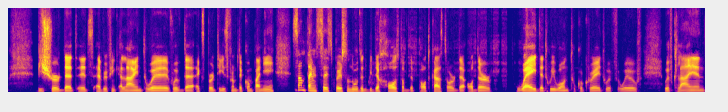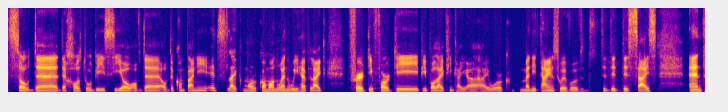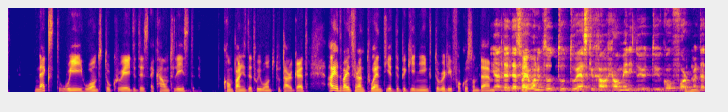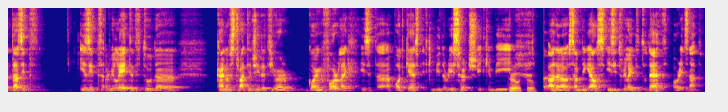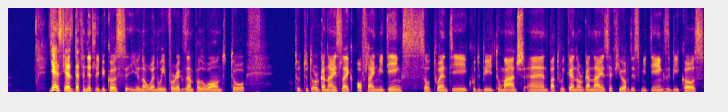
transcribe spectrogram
be sure that it's everything aligned with with the expertise from the company. Sometimes salesperson wouldn't be the host of the podcast or the other way that we want to co-create with with with clients so the the host will be ceo of the of the company. It's like more common when we have like 30 40 people. I think i i work many times with with this size. And next we want to create this account list companies that we want to target. I advise around 20 at the beginning to really focus on them. Yeah, that, that's why I wanted to, to, to ask you how, how many do you, do you go for? Mm-hmm. But does it is it related to the kind of strategy that you are going for? Like, is it a podcast? It can be the research. It can be true, true. I don't know something else. Is it related to that or it's not? Yes, yes, definitely. Because you know when we, for example, want to to, to organize like offline meetings. So 20 could be too much and but we can organize a few of these meetings because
